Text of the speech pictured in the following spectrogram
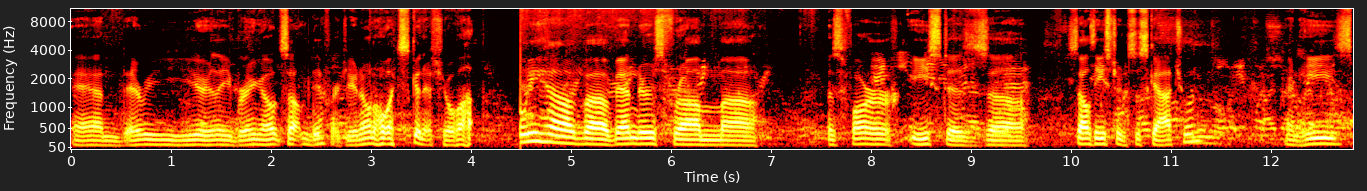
And every year they bring out something different. You don't know what's going to show up. We have uh, vendors from uh, as far east as uh, southeastern Saskatchewan and he's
